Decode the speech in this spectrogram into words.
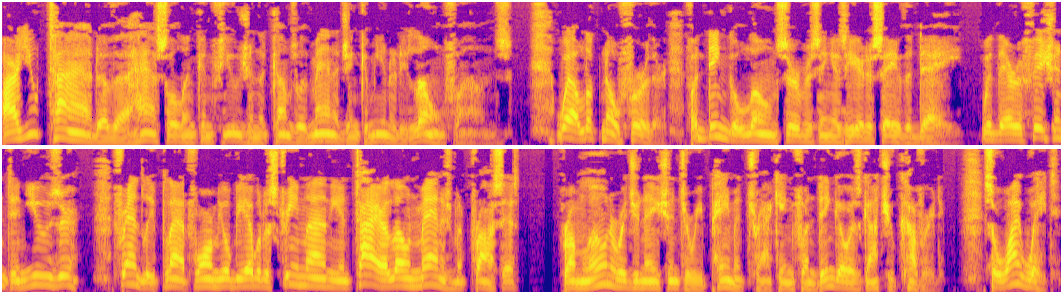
Are you tired of the hassle and confusion that comes with managing community loan funds? Well, look no further. Fundingo Loan Servicing is here to save the day. With their efficient and user friendly platform, you'll be able to streamline the entire loan management process. From loan origination to repayment tracking, Fundingo has got you covered. So why wait?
